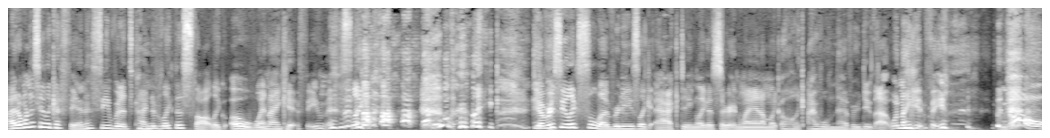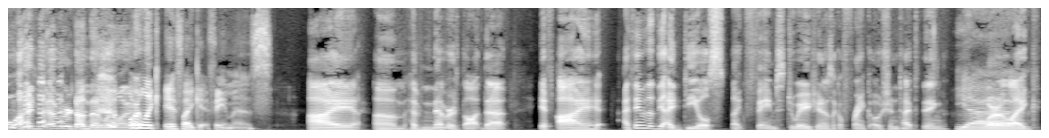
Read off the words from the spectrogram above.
I don't want to say like a fantasy, but it's kind of like this thought like, oh, when I get famous, like like do you ever see like celebrities like acting like a certain way and I'm like, oh, like I will never do that when I get famous. No, I've never done that in my life. or like if I get famous. I um have never thought that. If I I think that the ideal like fame situation is like a Frank Ocean type thing. Yeah. Where like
